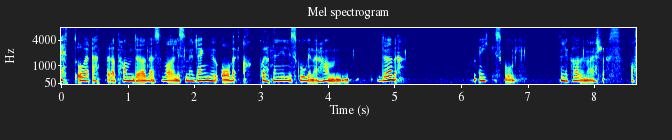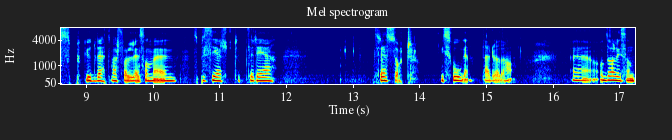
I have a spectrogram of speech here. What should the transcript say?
ett år etter at han døde, så var det liksom en regnbue over akkurat den lille skogen der han døde. En eikeskog. Eller hva det nå er slags asp. Gud vet. I hvert fall sånne spesielt tre tresort i skogen. Der døde han. Eh, og da liksom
